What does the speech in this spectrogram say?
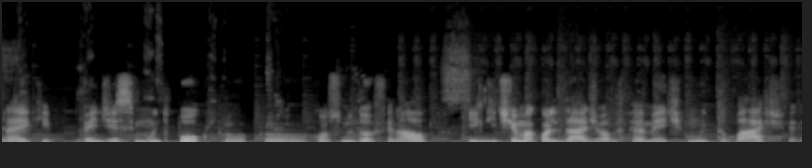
é. né? E que vendia-se muito pouco pro, pro consumidor final Sim. e que tinha uma qualidade, obviamente, muito baixa.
